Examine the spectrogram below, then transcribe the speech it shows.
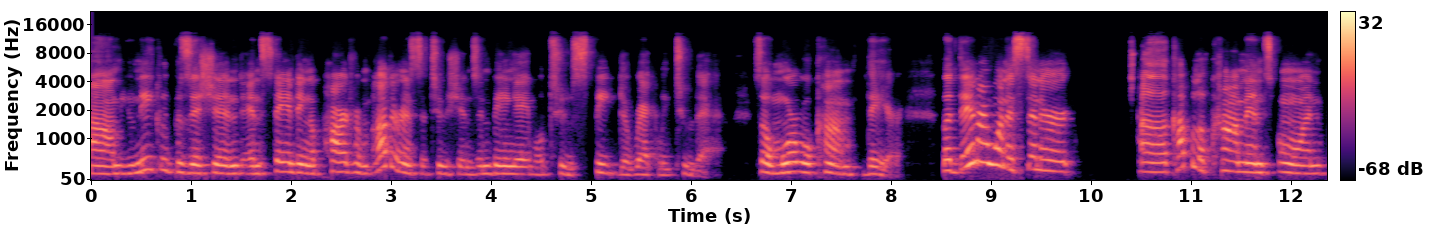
um, uniquely positioned and standing apart from other institutions and being able to speak directly to that. So more will come there. But then I want to center a couple of comments on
